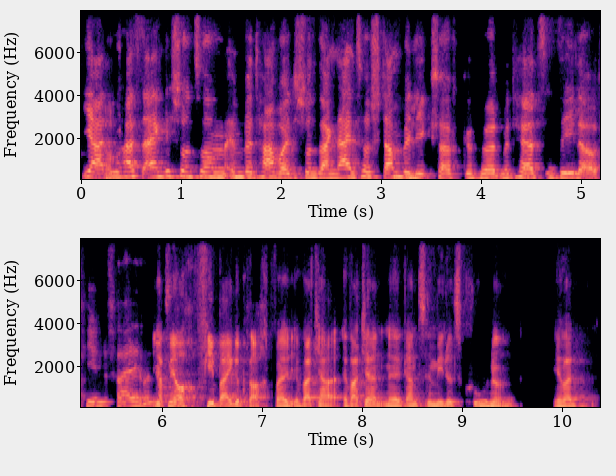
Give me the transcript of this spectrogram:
Ja, du hast eigentlich schon zum Inventar, wollte ich schon sagen, nein, zur Stammbelegschaft gehört, mit Herz und Seele auf jeden Fall. Und ihr habt mir auch viel beigebracht, weil ihr wart ja, ihr wart ja eine ganze Mädelscrew, ne? Ihr wart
